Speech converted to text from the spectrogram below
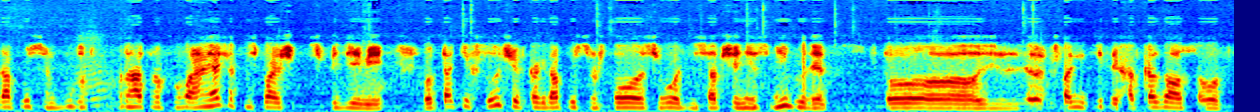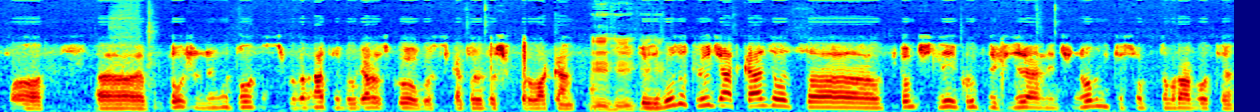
допустим, будут губернаторов увольнять, как не справившихся с эпидемией, вот таких случаев, как, допустим, что сегодня сообщения СМИ были, что э, господин Дитрих отказался от э, э, ему должности губернатора Белгородской области, которая до сих пор вакантна. Mm-hmm. То есть будут люди отказываться, в том числе и крупные федеральные чиновники с опытом работы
